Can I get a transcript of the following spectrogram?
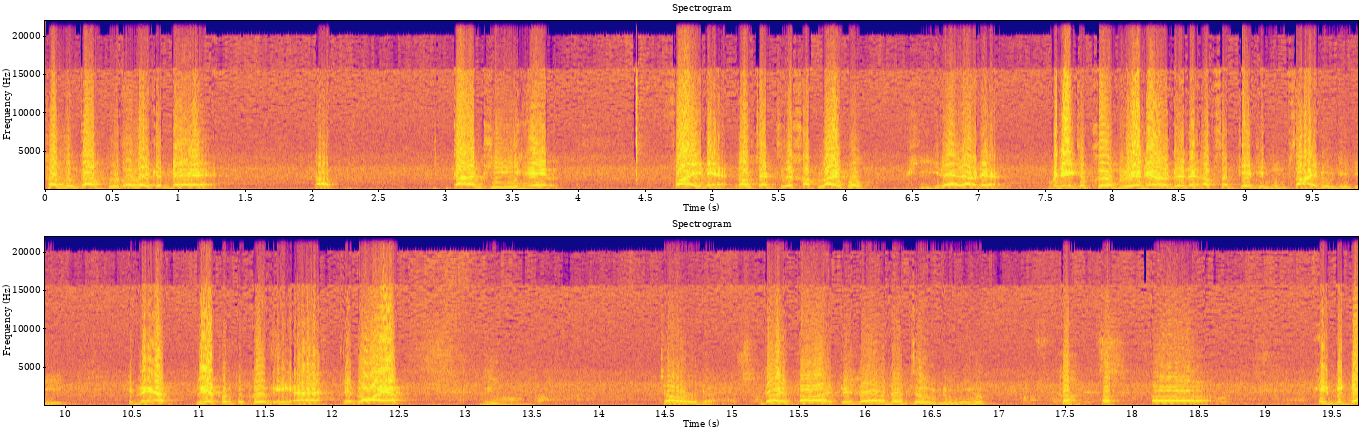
ท่านต้องการพูดอะไรกันแน่ครับ การที่ให้ไฟเนี่ย นอกจากจะขับไล่พวกผีได้แล้วเนี่ย มันยังจะเพิ่มเลือดให้เราด้วยนะครับ สังเกตที่มุมซ้ายดูดีๆ เห็นไหมครับ เลือดผมจะเพิ่มเองอะเรียบร้อยครับเจ้านะได้ตายไปแล้วนะเจ้าหนูเห็นบันได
